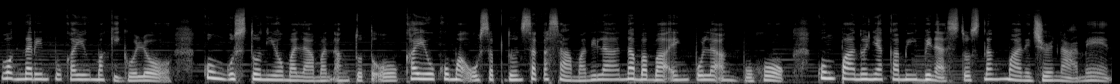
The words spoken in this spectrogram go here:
wag na rin po kayong makigulo. Kung gusto niyo malaman ang totoo, kayo kumausap dun sa kasama nila na babaeng pula ang buhok. Kung paano niya kami binastos ng manager namin.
